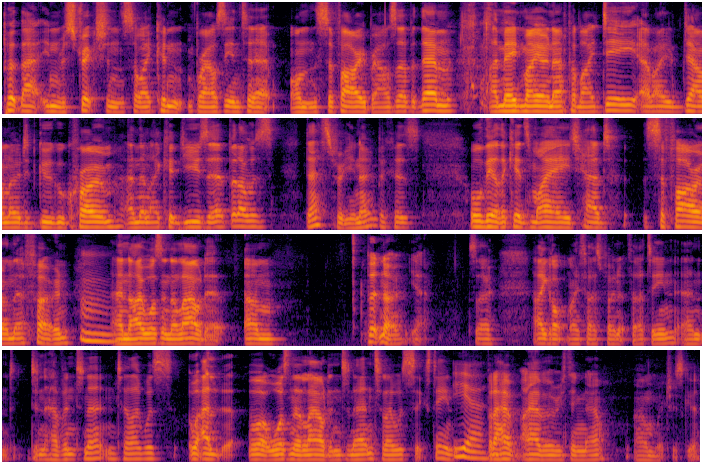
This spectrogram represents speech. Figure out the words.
put that in restrictions, so I couldn't browse the internet on the Safari browser. But then I made my own Apple ID and I downloaded Google Chrome, and then I could use it. But I was desperate, you know, because all the other kids my age had Safari on their phone, and I wasn't allowed it. Um, but no, yeah. So I got my first phone at 13 and didn't have internet until I was well, I, well, I wasn't allowed internet until I was 16. Yeah. But I have I have everything now, um, which is good.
